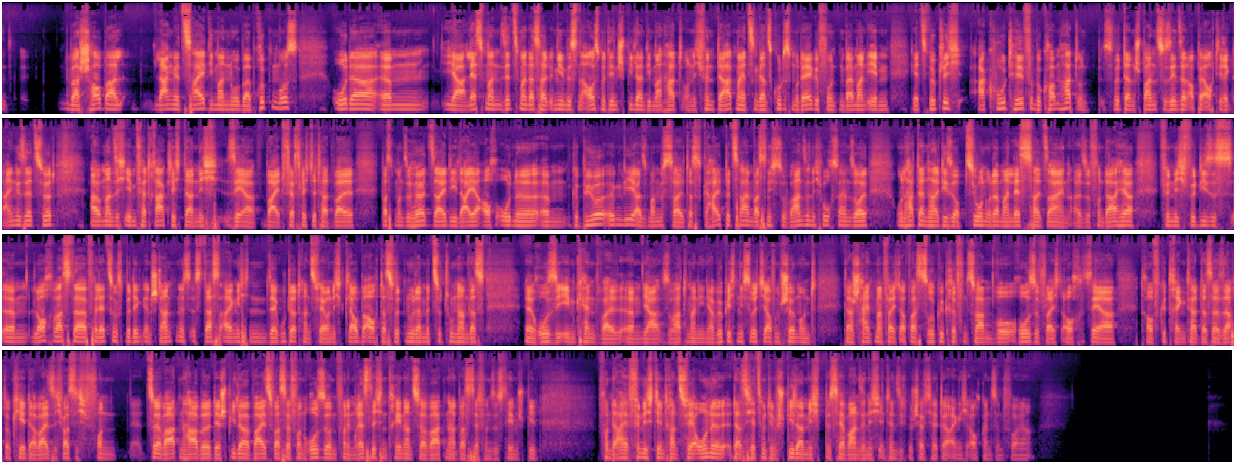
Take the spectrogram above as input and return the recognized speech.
überschaubar lange Zeit, die man nur überbrücken muss? Oder ähm, ja, lässt man, setzt man das halt irgendwie ein bisschen aus mit den Spielern, die man hat? Und ich finde, da hat man jetzt ein ganz gutes Modell gefunden, weil man eben jetzt wirklich akut Hilfe bekommen hat. Und es wird dann spannend zu sehen sein, ob er auch direkt eingesetzt wird, aber man sich eben vertraglich da nicht sehr weit verpflichtet hat, weil was man so hört, sei die Laie auch ohne ähm, Gebühr irgendwie, also man müsste halt das Gehalt bezahlen, was nicht so wahnsinnig hoch sein soll. Und hat dann halt diese Option oder man lässt es halt sein. Also von daher finde ich für dieses ähm, Loch, was da verletzungsbedingt entstanden ist, ist das eigentlich ein sehr guter Transfer und ich glaube auch, das wird nur damit zu tun haben, dass äh, Rose ihn kennt, weil ähm, ja, so hatte man ihn ja wirklich nicht so richtig auf dem Schirm und da scheint man vielleicht auch was zurückgegriffen zu haben, wo Rose vielleicht auch sehr drauf gedrängt hat, dass er sagt, okay, da weiß ich, was ich von äh, zu erwarten habe. Der Spieler weiß, was er von Rose und von den restlichen Trainern zu erwarten hat, was der für ein System spielt. Von daher finde ich den Transfer, ohne dass ich jetzt mit dem Spieler mich bisher wahnsinnig intensiv beschäftigt hätte, eigentlich auch ganz sinnvoll, ja.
